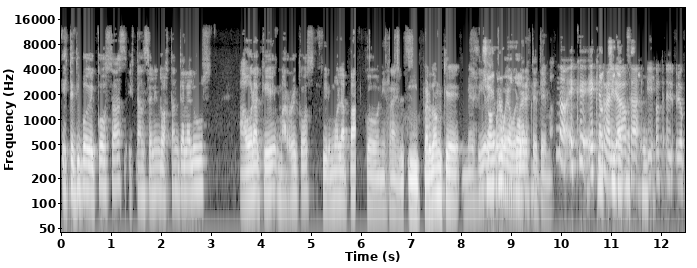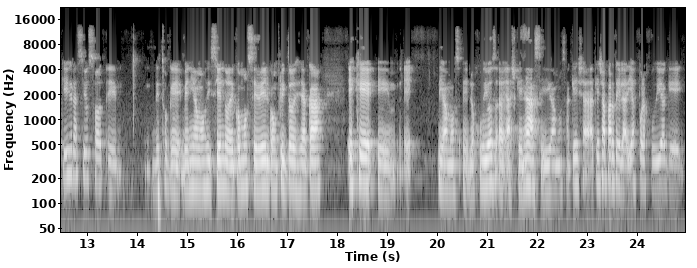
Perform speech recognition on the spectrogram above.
este tipo de cosas están saliendo bastante a la luz ahora que Marruecos firmó la paz con Israel. Y perdón que me desvíe, después voy a volver a este tema. No, es que, es que en realidad, o sea, lo que es gracioso eh, de esto que veníamos diciendo, de cómo se ve el conflicto desde acá, es que eh, digamos, eh, los judíos ashkenazi, digamos, aquella, aquella parte de la diáspora judía que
